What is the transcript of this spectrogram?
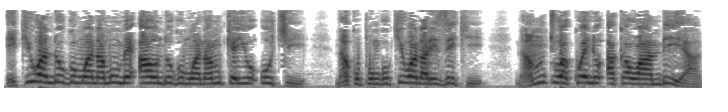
ikiwa ndugu mwanamume au ndugu mwanamke yu uchi na kupungukiwa na riziki na mtu wa kwenu akawaambia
